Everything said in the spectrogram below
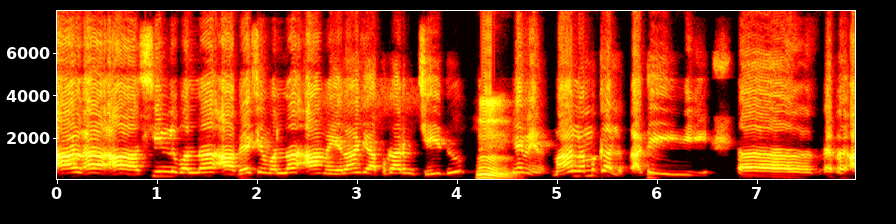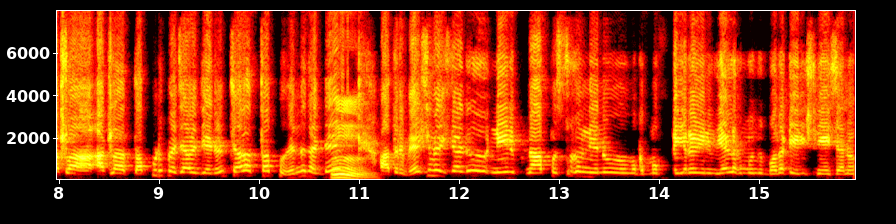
ఆ- సీన్ల వల్ల ఆ వేషం వల్ల ఆమె ఎలాంటి అపకారం చేయదు. ఏమి మా నమ్మకాలు. ఆ, అట్లా అట్లా తప్పుడు ప్రచారం చేయడం చాలా తప్పు. ఎందుకంటే అతను వేషం వేసినాడు నేను నా పుస్తకం నేను ఒక ముప్పై ఇరవై ఎనిమిది ఏళ్ళకు ముందు మొదటి ఎడిషన్ వేశాను.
